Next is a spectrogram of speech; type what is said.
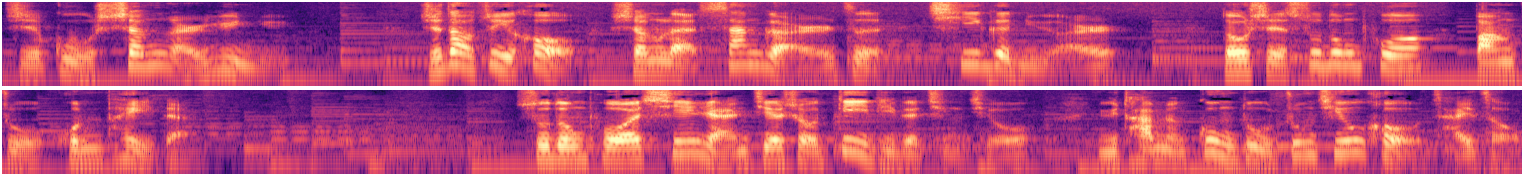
只顾生儿育女，直到最后生了三个儿子，七个女儿，都是苏东坡帮助婚配的。苏东坡欣然接受弟弟的请求，与他们共度中秋后才走。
